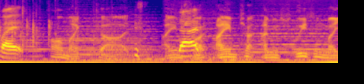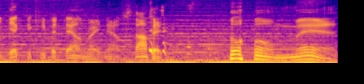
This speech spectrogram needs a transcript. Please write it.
But oh my god! I am. That, I am trying. I'm squeezing my dick to keep it down right now. Stop it. Oh man,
